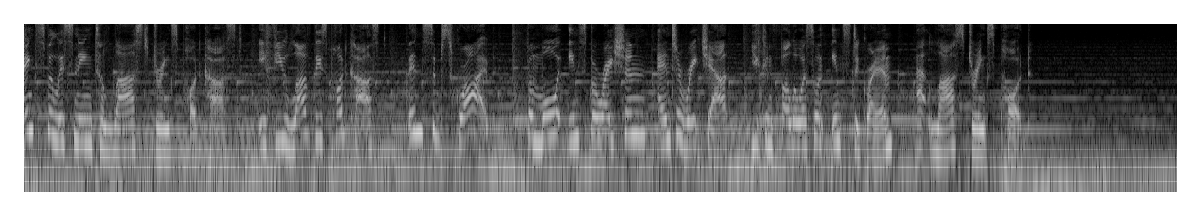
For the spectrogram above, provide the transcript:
Thanks for listening to Last Drinks Podcast. If you love this podcast, then subscribe. For more inspiration and to reach out, you can follow us on Instagram at Last Drinks Pod.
